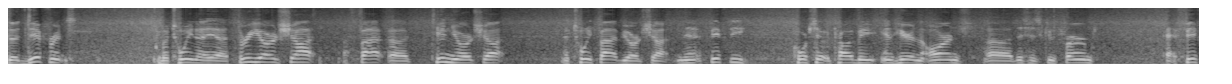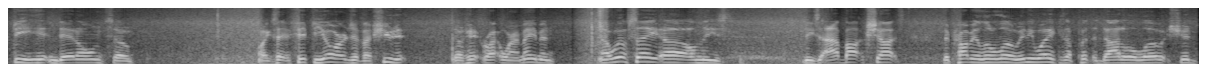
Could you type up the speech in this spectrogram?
the difference between a, a three yard shot, a five, a 10 yard shot, and a 25 yard shot. And then at 50, of course it would probably be in here in the orange. Uh, this is confirmed at 50, hitting dead on. So like I said, at 50 yards, if I shoot it, it'll hit right where I'm aiming. Now I will say uh, on these, these eye box shots, they're probably a little low anyway because I put the dot a little low. It should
